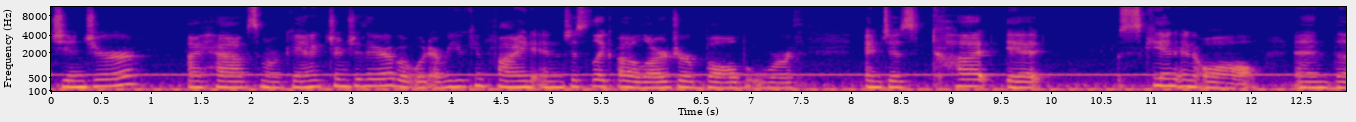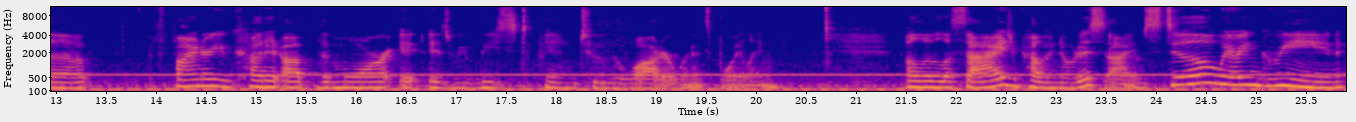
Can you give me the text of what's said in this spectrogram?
ginger. I have some organic ginger there, but whatever you can find, and just like a larger bulb worth, and just cut it skin and all. And the finer you cut it up, the more it is released into the water when it's boiling. A little aside, you probably noticed I am still wearing green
